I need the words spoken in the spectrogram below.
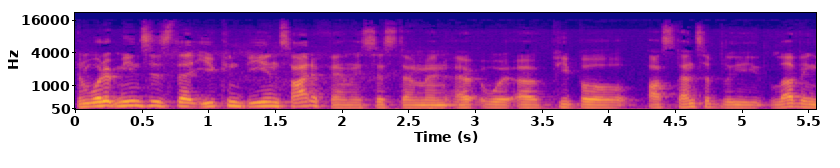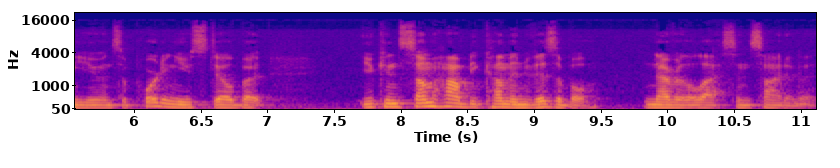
and what it means is that you can be inside a family system and uh, of people ostensibly loving you and supporting you still, but you can somehow become invisible nevertheless inside of it.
